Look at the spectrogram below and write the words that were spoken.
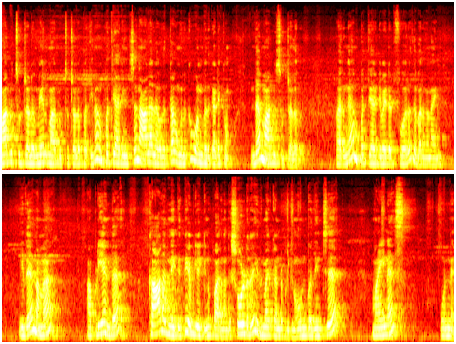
மார்பு சுற்றளவு மேல் மார்பு சுற்றளவு பார்த்தீங்கன்னா முப்பத்தி ஆறு இன்ச்சு நாலு அளவுக்கு தான் உங்களுக்கு ஒன்பது கிடைக்கும். இந்த மார்பு சுற்றளவு. பாருங்கள் முப்பத்தி ஆறு டிவைடட் ஃபோர் இது பாருங்கள் நைன் இதை நம்ம அப்படியே இந்த காலர் நெக்குக்கு எப்படி வைக்கணும் பாருங்கள் அந்த ஷோல்டரை இது மாதிரி கண்டுபிடிக்கணும். ஒன்பது இன்ச்சு மைனஸ் ஒன்று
